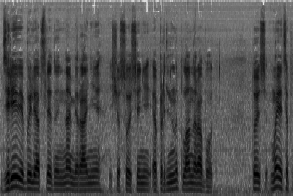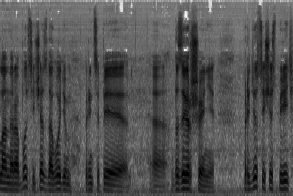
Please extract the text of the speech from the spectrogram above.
Деревья были обследованы нами ранее, еще с осени, и определены планы работ. То есть мы эти планы работ сейчас доводим, в принципе, э, до завершения. Придется еще спилить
